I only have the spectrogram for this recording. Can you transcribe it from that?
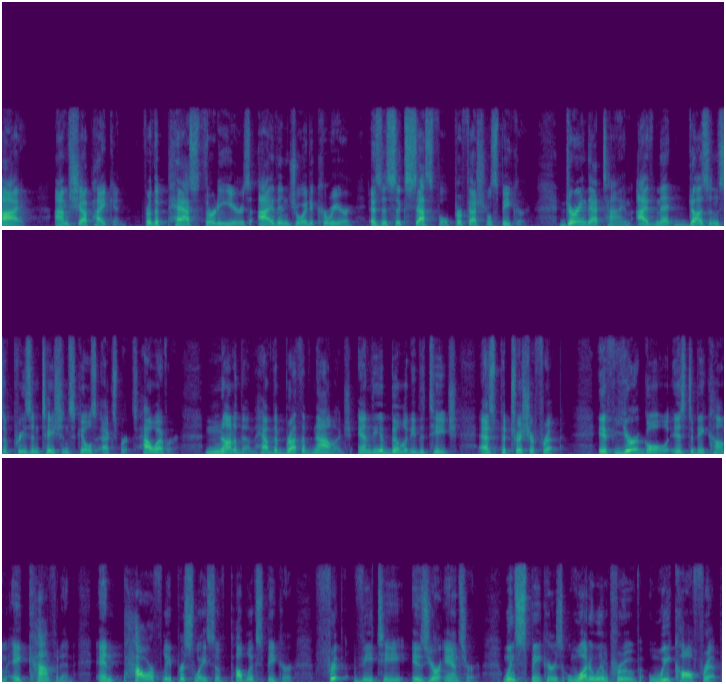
Hi, I'm Shep Hyken. For the past 30 years, I've enjoyed a career as a successful professional speaker. During that time, I've met dozens of presentation skills experts. However, none of them have the breadth of knowledge and the ability to teach as Patricia Fripp. If your goal is to become a confident and powerfully persuasive public speaker, Fripp VT is your answer. When speakers want to improve, we call Fripp.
